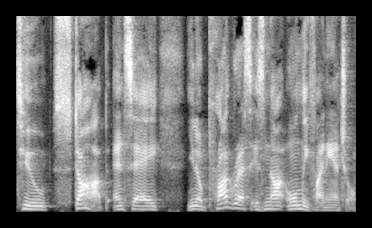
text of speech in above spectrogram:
to stop and say, you know, progress is not only financial.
